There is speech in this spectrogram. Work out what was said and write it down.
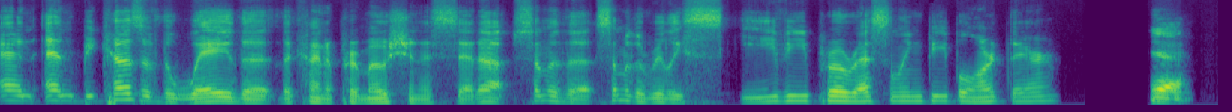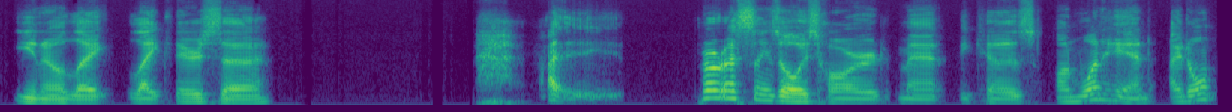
and and because of the way the the kind of promotion is set up some of the some of the really skeevy pro wrestling people aren't there Yeah. You know like like there's a I, pro wrestling is always hard matt because on one hand i don't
